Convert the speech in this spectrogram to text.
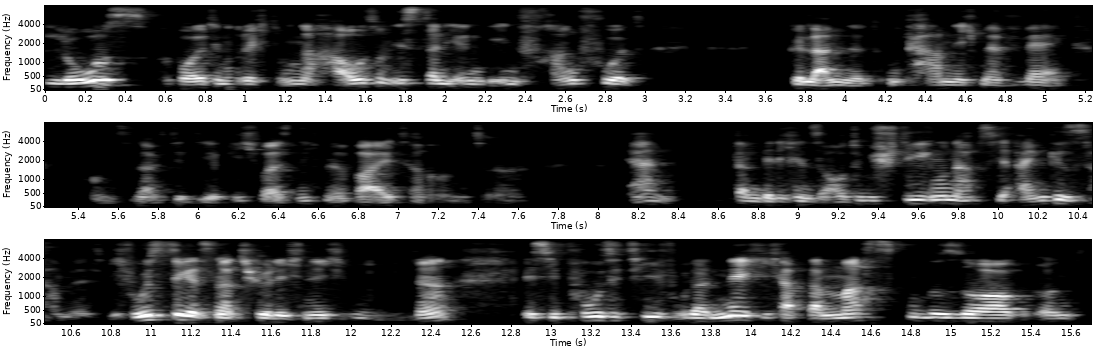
los, wollte in Richtung nach Hause und ist dann irgendwie in Frankfurt gelandet und kam nicht mehr weg. Und sie sagte, Dirk, ich weiß nicht mehr weiter. Und äh, ja, dann bin ich ins Auto gestiegen und habe sie eingesammelt. Ich wusste jetzt natürlich nicht, ne, ist sie positiv oder nicht. Ich habe dann Masken besorgt und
